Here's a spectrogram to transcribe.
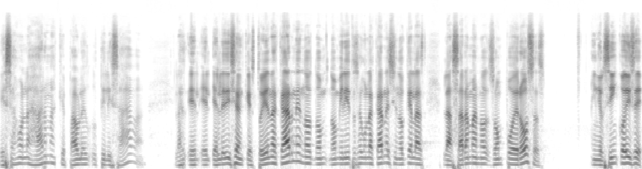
Esas son las armas que Pablo utilizaba. él, le dice, aunque estoy en la carne, no, no, milito según la carne, sino que las, las armas no, son poderosas. En el 5 dice,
